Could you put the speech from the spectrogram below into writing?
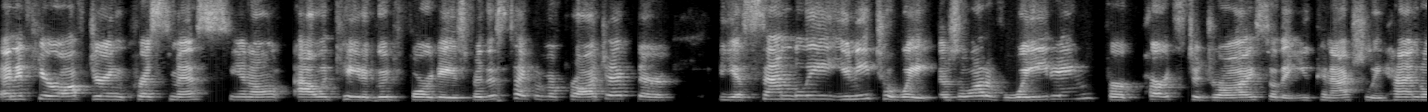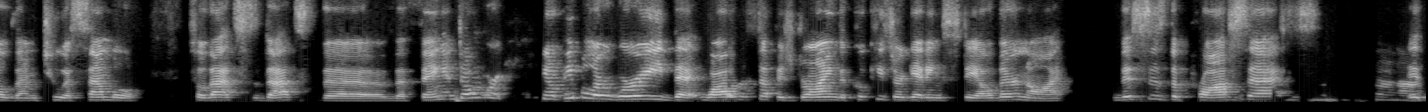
and if you're off during Christmas, you know, allocate a good four days for this type of a project. There, the assembly, you need to wait. There's a lot of waiting for parts to dry so that you can actually handle them to assemble. So that's that's the the thing. And don't worry, you know, people are worried that while the stuff is drying, the cookies are getting stale. They're not. This is the process. It,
